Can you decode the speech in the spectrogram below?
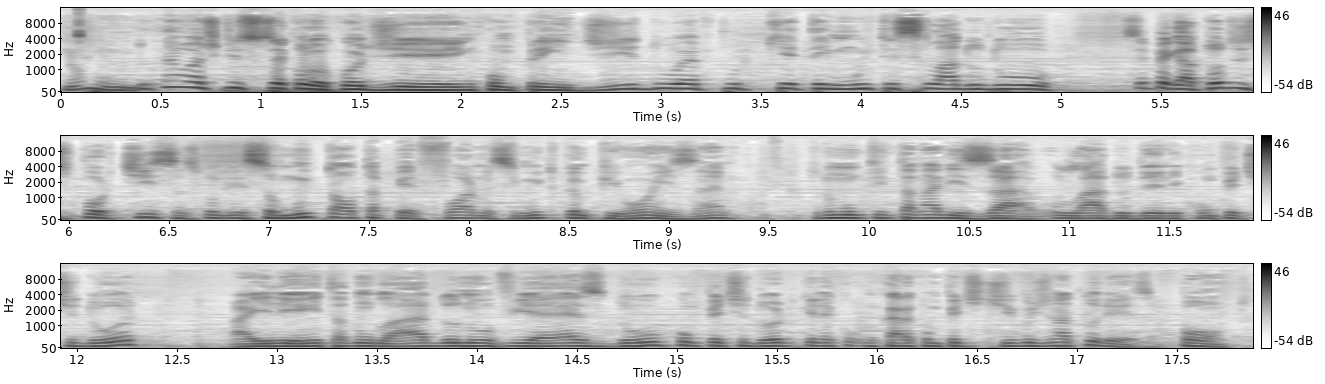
no mundo. Eu acho que isso que você colocou de incompreendido é porque tem muito esse lado do. Você pegar todos os esportistas, quando eles são muito alta performance, muito campeões, né? Todo mundo tenta analisar o lado dele competidor, aí ele entra no lado, no viés do competidor, porque ele é um cara competitivo de natureza. Ponto.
